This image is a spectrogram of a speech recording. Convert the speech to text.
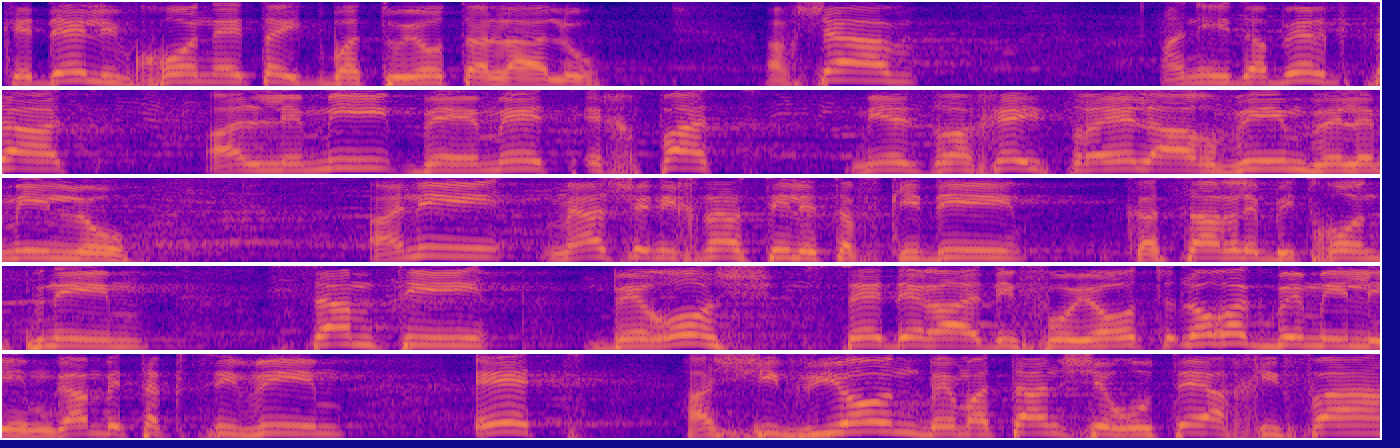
כדי לבחון את ההתבטאויות הללו. עכשיו אני אדבר קצת על למי באמת אכפת מאזרחי ישראל הערבים ולמי לא. אני, מאז שנכנסתי לתפקידי כשר לביטחון פנים, שמתי בראש סדר העדיפויות, לא רק במילים, גם בתקציבים, את השוויון במתן שירותי אכיפה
